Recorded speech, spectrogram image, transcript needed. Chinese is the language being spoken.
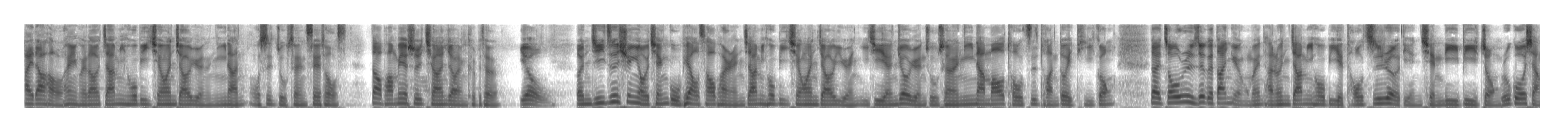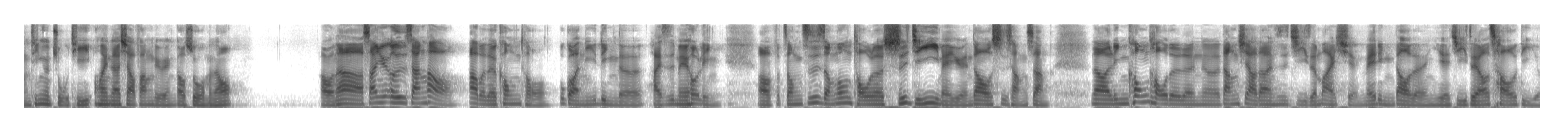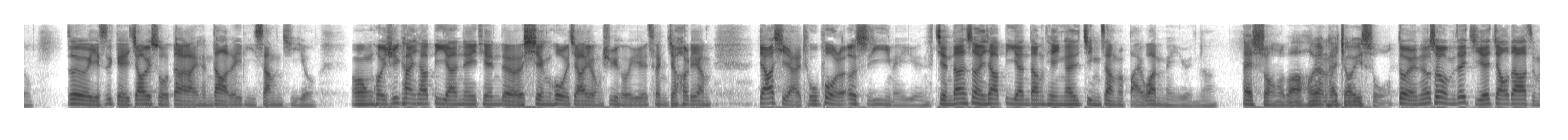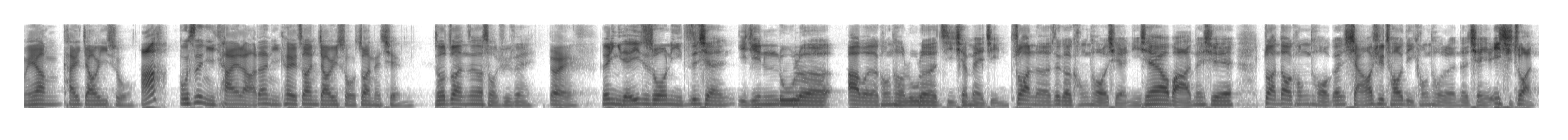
嗨，大家好，欢迎回到加密货币千万交易员的呢喃，我是主持人 Setos，在我旁边是千万交易员 Crypto。哟，本集资讯由前股票操盘人、加密货币千万交易员以及研究员组成的呢喃猫投资团队提供。在周日这个单元，我们谈论加密货币的投资热点、潜力币种。如果想听的主题，欢迎在下方留言告诉我们哦。好，那三月二十三号，UP 的空投，不管你领了还是没有领，哦，总之总共投了十几亿美元到市场上。那领空投的人呢，当下当然是急着卖钱；没领到的人也急着要抄底哦。这个也是给交易所带来很大的一笔商机哦。我们回去看一下币安那一天的现货加永续合约成交量，加起来突破了二十亿美元。简单算一下，币安当天应该是进账了百万美元了。太爽了吧！好想开交易所。嗯、对，那所以我们这集教大家怎么样开交易所啊？不是你开啦，但你可以赚交易所赚的钱，你说赚这个手续费。对，所以你的意思说，你之前已经撸了 UP 的空投，撸了几千美金，赚了这个空投的钱，你现在要把那些赚到空投跟想要去抄底空投的人的钱也一起赚，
